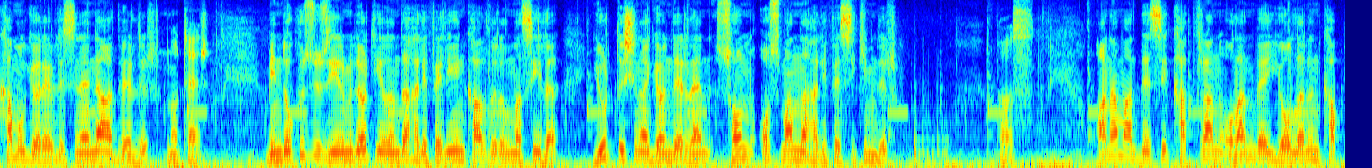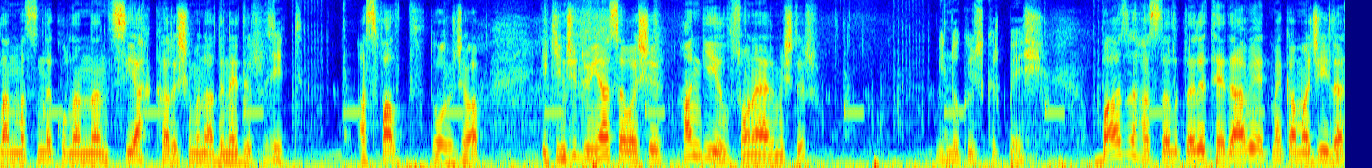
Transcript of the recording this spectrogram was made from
kamu görevlisine ne ad verilir? Noter. 1924 yılında halifeliğin kaldırılmasıyla yurt dışına gönderilen son Osmanlı halifesi kimdir? Pas. Ana maddesi katran olan ve yolların kaplanmasında kullanılan siyah karışımın adı nedir? Zit. Asfalt doğru cevap. İkinci Dünya Savaşı hangi yıl sona ermiştir? 1945. Bazı hastalıkları tedavi etmek amacıyla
